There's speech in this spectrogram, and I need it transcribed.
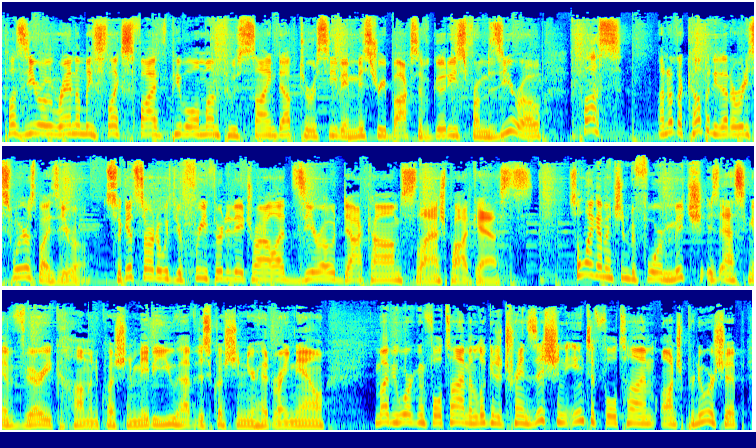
Plus, Xero randomly selects five people a month who signed up to receive a mystery box of goodies from Xero, plus another company that already swears by Xero. So get started with your free 30-day trial at xero.com slash podcasts. So like I mentioned before, Mitch is asking a very common question. Maybe you have this question in your head right now. You might be working full-time and looking to transition into full-time entrepreneurship –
